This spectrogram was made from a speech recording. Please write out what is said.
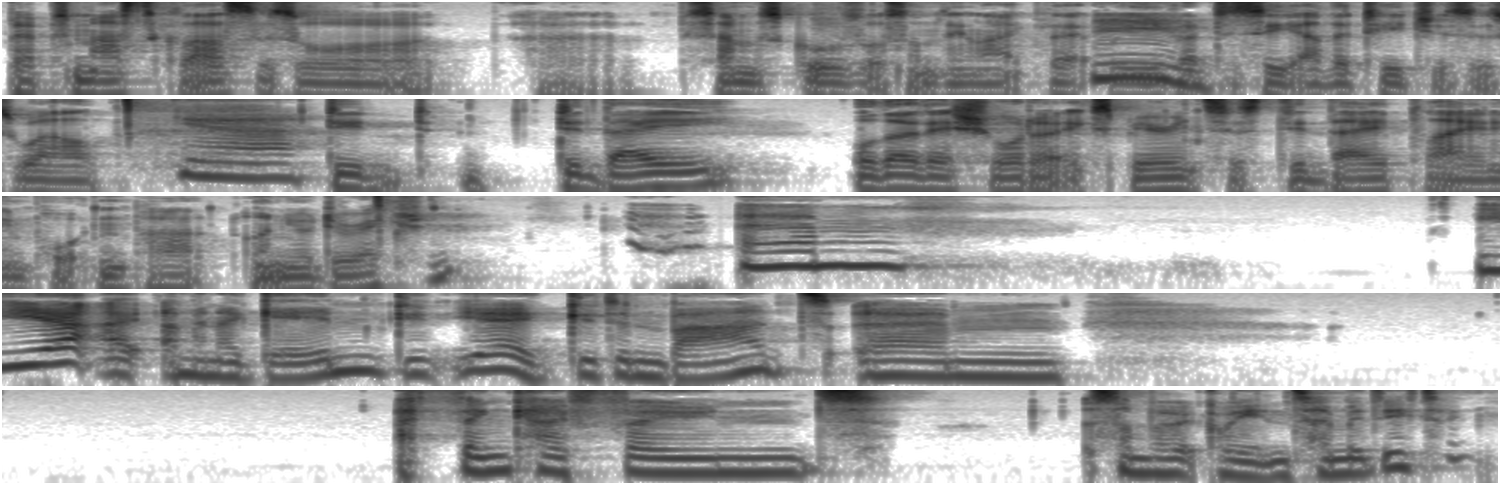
perhaps masterclasses or uh, summer schools or something like that, where you got to see other teachers as well. Yeah. Did did they, although they're shorter experiences, did they play an important part on your direction? Um. Yeah, I, I mean, again, good, yeah, good and bad. Um, I think I found some of it quite intimidating.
